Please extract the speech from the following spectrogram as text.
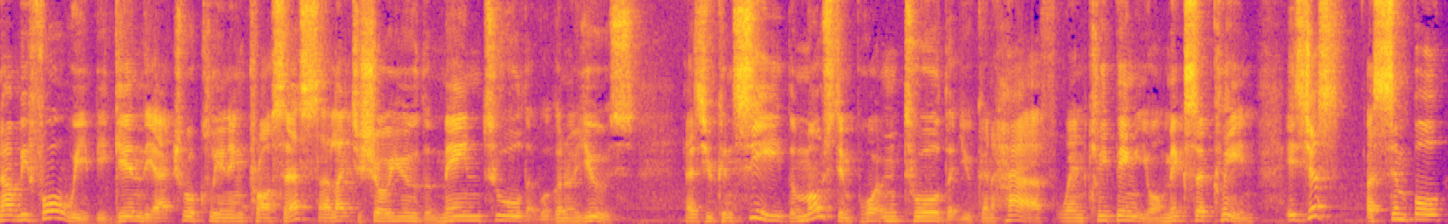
Now before we begin the actual cleaning process, I'd like to show you the main tool that we're going to use. As you can see, the most important tool that you can have when keeping your mixer clean is just a simple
